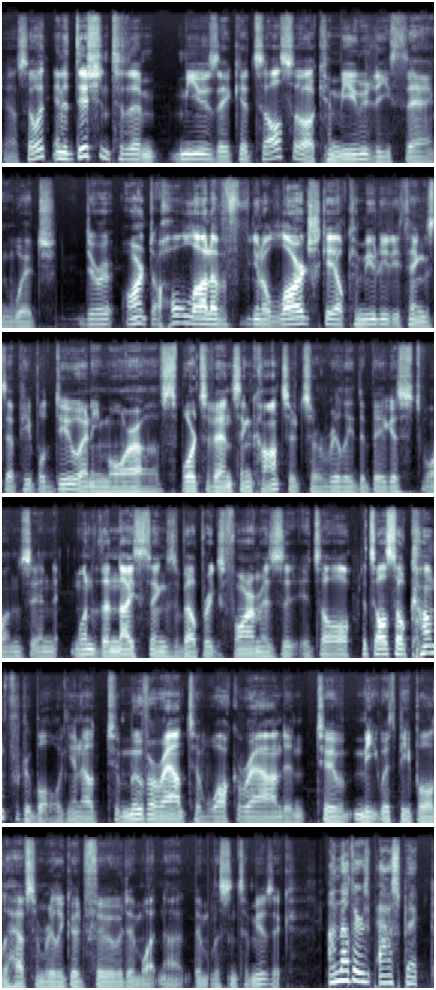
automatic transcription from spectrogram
yeah. So, it, in addition to the music, it's also a community thing, which there aren't a whole lot of you know large scale community things that people do anymore. Uh, sports events and concerts are really the biggest ones. And one of the nice things about Briggs Farm is it's all it's also comfortable. You know, to move around, to walk around, and to meet with people, to have some really good food and whatnot, and listen to music. Another aspect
